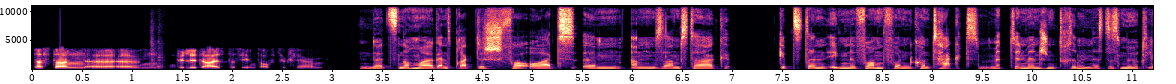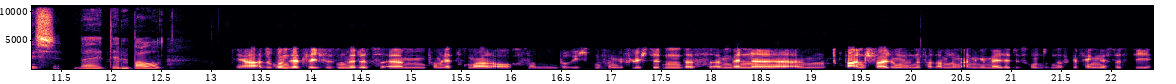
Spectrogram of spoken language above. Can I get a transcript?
dass dann äh, Wille da ist, das eben aufzuklären. Jetzt nochmal ganz praktisch vor Ort ähm, am Samstag. Gibt es dann irgendeine Form von Kontakt mit den Menschen drin? Ist das möglich bei dem Bau? Ja, also grundsätzlich wissen wir das ähm, vom letzten Mal auch von Berichten von Geflüchteten, dass ähm, wenn eine ähm, Veranstaltung oder eine Versammlung angemeldet ist rund um das Gefängnis, dass die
